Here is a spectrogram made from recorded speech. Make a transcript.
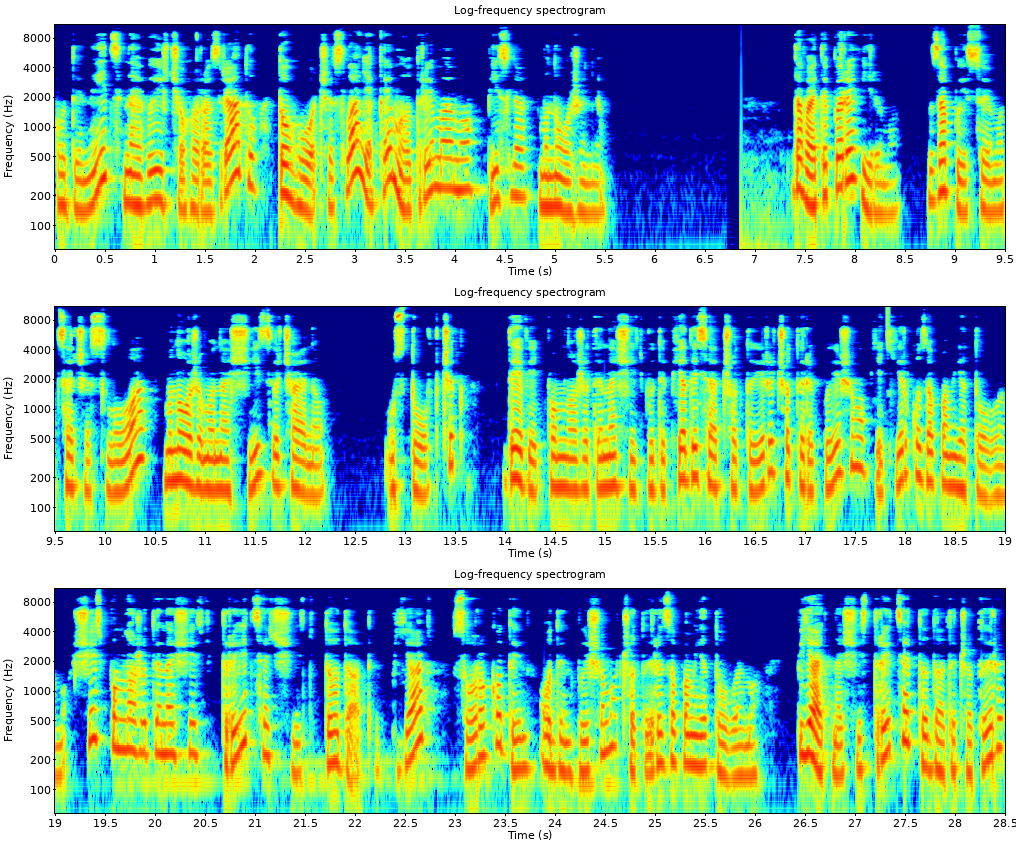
одиниць найвищого розряду того числа, яке ми отримаємо після множення. Давайте перевіримо. Записуємо це число, множимо на 6, звичайно, у стовпчик. 9 помножити на 6 буде 54, 4 пишемо, п'ятірку запам'ятовуємо. 6 помножити на 6 36, додати 5 41, 1 пишемо, 4 запам'ятовуємо. 5 на 6 30, додати 4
